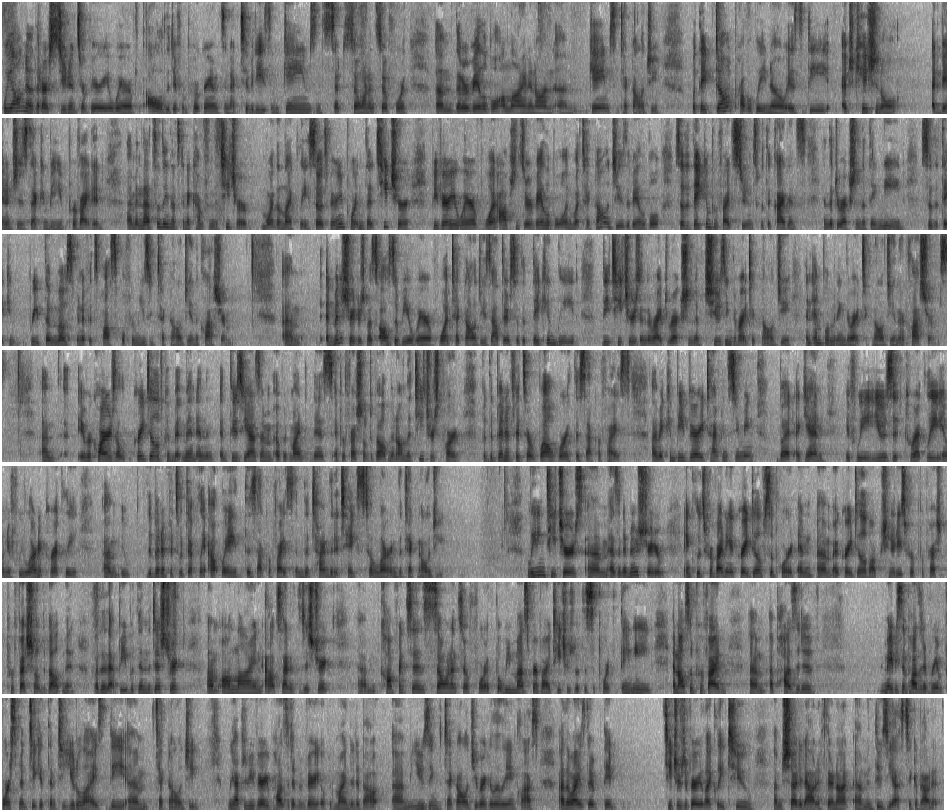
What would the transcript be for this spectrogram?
We all know that our students are very aware of all of the different programs and activities and games and so on and so forth um, that are available online and on um, games and technology. What they don't probably know is the educational advantages that can be provided. Um, and that's something that's going to come from the teacher more than likely. So it's very important that a teacher be very aware of what options are available and what technology is available so that they can provide students with the guidance and the direction that they need so that they can reap the most benefits possible from using technology in the classroom. Um, administrators must also be aware of what technology is out there so that they can lead the teachers in the right direction of choosing the right technology and implementing the right technology in their classrooms. Um, it requires a great deal of commitment and enthusiasm, open mindedness, and professional development on the teacher's part, but the benefits are well worth the sacrifice. Um, it can be very time consuming, but again, if we use it correctly and if we learn it correctly, um, the benefits would definitely outweigh the sacrifice and the time that it takes to learn the technology. Leading teachers um, as an administrator includes providing a great deal of support and um, a great deal of opportunities for pro- professional development, whether that be within the district, um, online, outside of the district, um, conferences, so on and so forth. But we must provide teachers with the support that they need and also provide um, a positive maybe some positive reinforcement to get them to utilize the um, technology. We have to be very positive and very open minded about using the technology regularly in class. Otherwise, they, teachers are very likely to um, shut it out if they're not um, enthusiastic about it.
